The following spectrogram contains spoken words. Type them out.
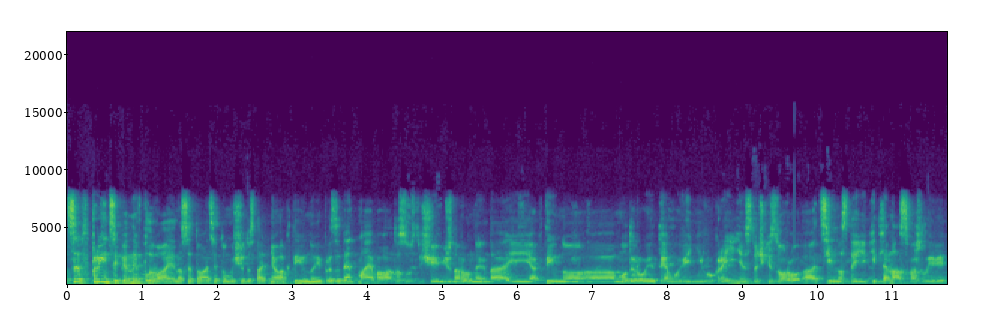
Це в принципі не впливає на ситуацію, тому що достатньо активно і президент має багато зустрічей міжнародних, да і активно модерує тему війні в Україні з точки зору цінностей, які для нас важливі.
